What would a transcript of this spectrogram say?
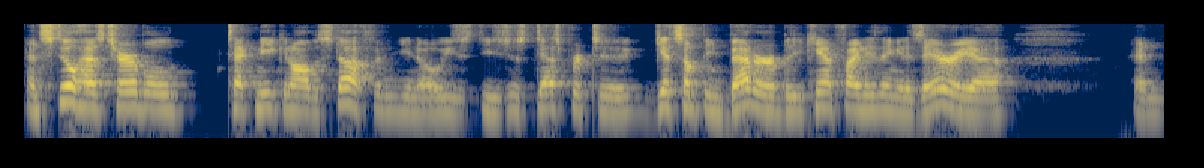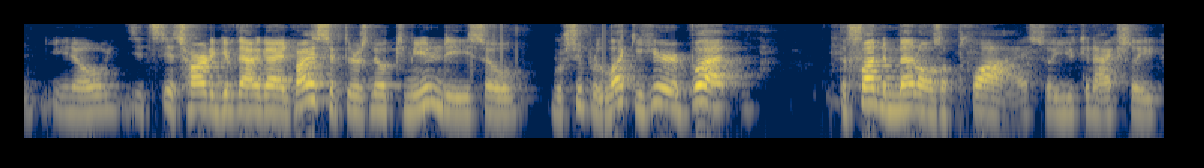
and still has terrible technique and all the stuff. And you know he's he's just desperate to get something better, but he can't find anything in his area. And you know it's it's hard to give that guy advice if there's no community. So we're super lucky here, but the fundamentals apply. So you can actually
